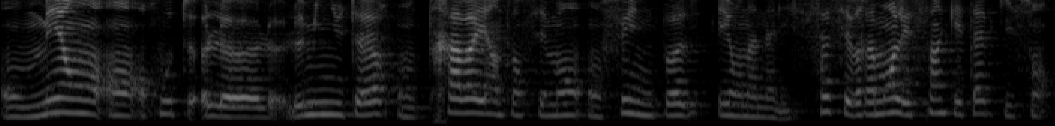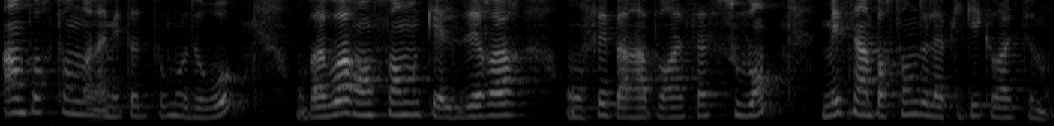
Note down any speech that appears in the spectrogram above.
on met en, route le, minuteur, on travaille intensément, on fait une pause et on analyse. Ça, c'est vraiment les cinq étapes qui sont importantes dans la méthode Pomodoro. On va voir ensemble quelles erreurs on fait par rapport à ça souvent, mais c'est important de l'appliquer correctement.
